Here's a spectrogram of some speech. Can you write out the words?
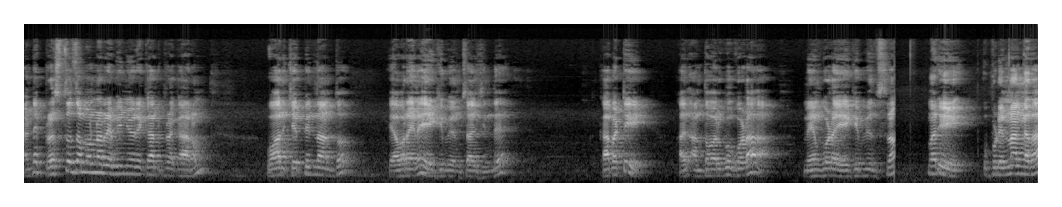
అంటే ప్రస్తుతం ఉన్న రెవెన్యూ రికార్డు ప్రకారం వారు చెప్పిన దాంతో ఎవరైనా ఏకీభవించాల్సిందే. కాబట్టి అది అంతవరకు కూడా మేము కూడా ఏకీభవిస్తున్నాం. మరి ఇప్పుడు విన్నాం కదా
